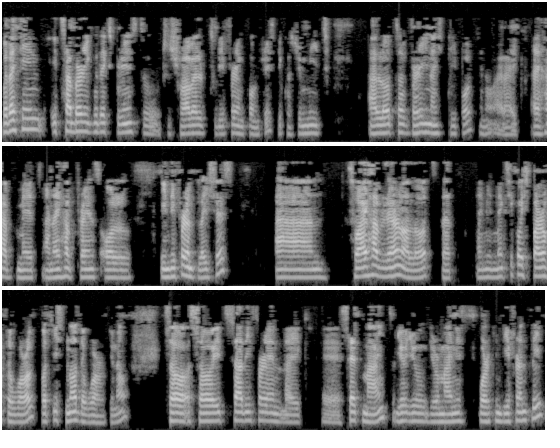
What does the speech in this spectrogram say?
but I think it's a very good experience to, to travel to different countries because you meet a lot of very nice people. You know, like I have met and I have friends all in different places. And so I have learned a lot that, I mean, Mexico is part of the world, but it's not the world, you know? So, so it's a different, like, uh, set mind. You, you, your mind is working differently.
